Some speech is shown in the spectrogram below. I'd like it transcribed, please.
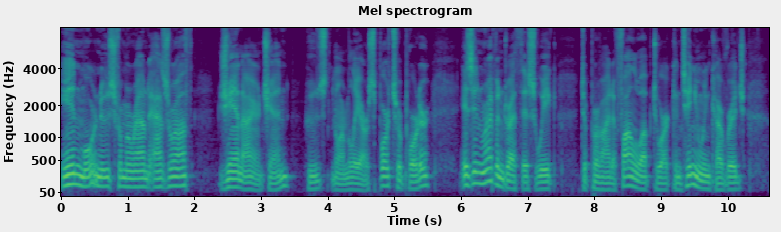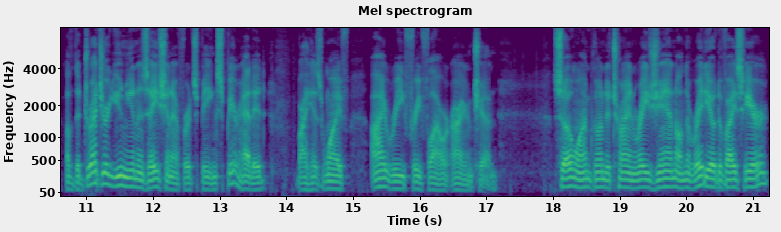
In more news from around Azeroth, Zhan Ironchin, who's normally our sports reporter, is in Revendreth this week to provide a follow up to our continuing coverage of the dredger unionization efforts being spearheaded by his wife, Irie Freeflower Ironchin. So I'm going to try and raise Zhan on the radio device here.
